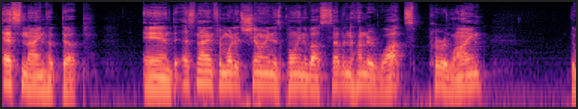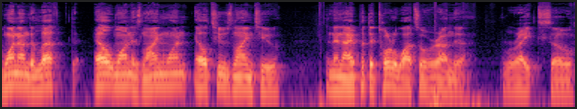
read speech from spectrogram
S9 hooked up. And the S9 from what it's showing is pulling about 700 watts per line the one on the left, L1 is line 1, L2 is line 2. And then I put the total watts over on the right. So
